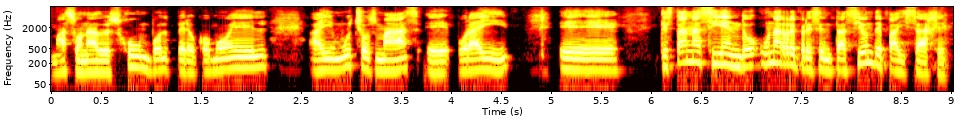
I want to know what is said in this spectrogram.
más sonado es Humboldt, pero como él, hay muchos más eh, por ahí eh, que están haciendo una representación de paisaje,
